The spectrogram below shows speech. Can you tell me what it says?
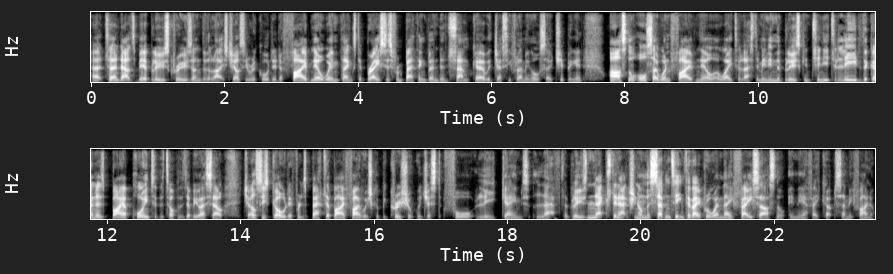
Uh, turned out to be a blues cruise under the lights. Chelsea recorded a 5 0 win thanks to braces from Beth England and Sam Kerr, with Jessie Fleming also chipping in. Arsenal also won 5 0 away to Leicester, meaning the Blues continue to lead the Gunners by a point at the top of the WSL. Chelsea's goal difference better by five, which could be crucial with just four league games left. The Blues next in action on the 17th of April crucial when they face Arsenal in the FA Cup semi final.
